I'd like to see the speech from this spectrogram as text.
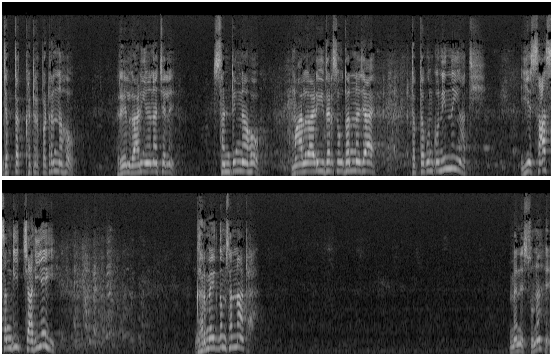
जब तक खटर पटर ना हो, रेलगाड़ियाँ ना चले संटिंग ना हो, मालगाड़ी इधर से उधर ना जाए, तब तक उनको नींद नहीं आती। ये सात संगीत चाहिए ही। घर में एकदम सन्नाटा। मैंने सुना है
